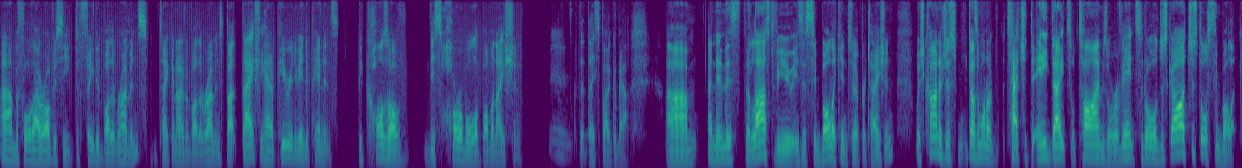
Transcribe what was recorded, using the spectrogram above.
Um, before they were obviously defeated by the Romans, taken over by the Romans, but they actually had a period of independence because of this horrible abomination Mm. that they spoke about. Um, and then there's the last view is a symbolic interpretation, which kind of just doesn't want to attach it to any dates or times or events at all. Just go, oh, it's just all symbolic.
